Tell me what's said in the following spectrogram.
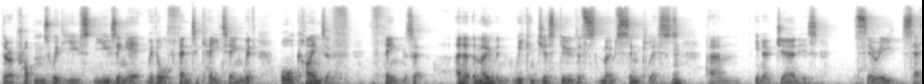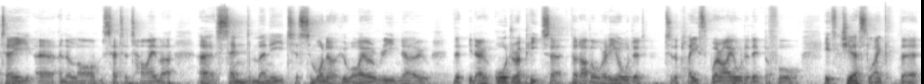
There are problems with use, using it, with authenticating, with all kinds of things. And at the moment, we can just do the most simplest, um, you know, journeys. Siri, set a uh, an alarm, set a timer, uh, send money to someone who I already know. That you know, order a pizza that I've already ordered to the place where I ordered it before. It's just like the,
